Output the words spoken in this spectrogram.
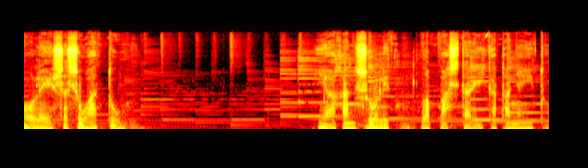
oleh sesuatu, ia akan sulit lepas dari ikatannya itu.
